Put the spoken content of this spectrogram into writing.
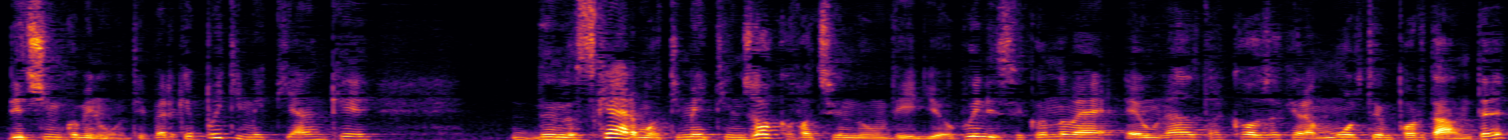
di 5 minuti perché poi ti metti anche nello schermo, ti metti in gioco facendo un video, quindi secondo me è un'altra cosa che era molto importante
